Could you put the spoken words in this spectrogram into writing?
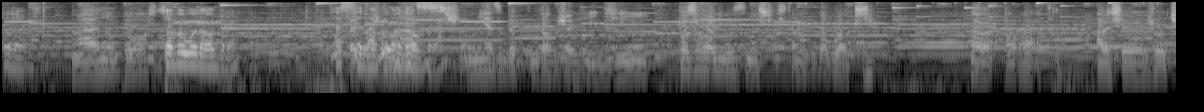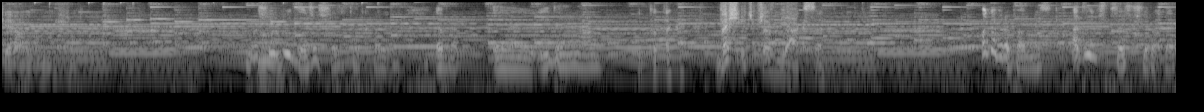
To dobrze. no ale no było... To było dobre. Ta Dlatego, scena była nas dobra. niezbyt dobrze widzi i pozwolił zniszczyć tam dwa bloki. Dobra, o rety. Ale się żółci roją na środku. Właśnie Mm. widzę, że się tak robi. Dobra, yy, idę na... I to tak... Weź idź przez diaksę. O, dobry pomysł. A ty idź przez środek.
